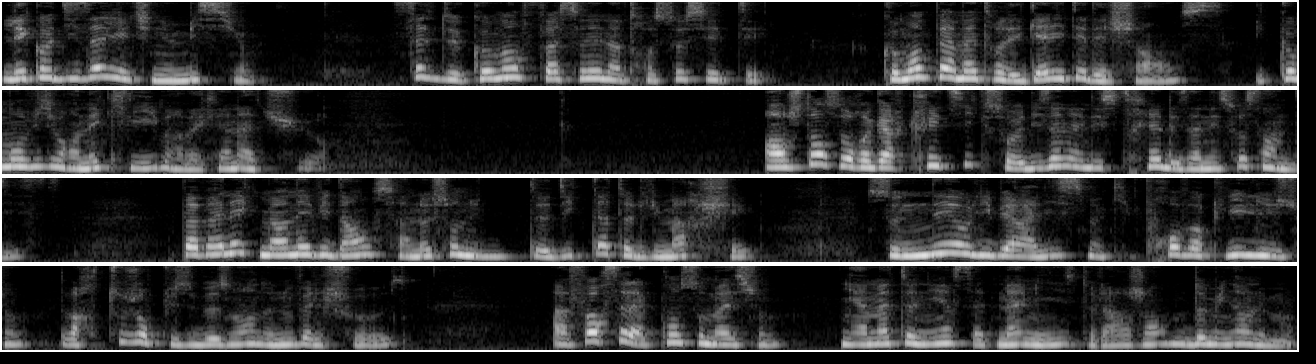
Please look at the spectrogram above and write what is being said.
l'éco-design est une mission, celle de comment façonner notre société, Comment permettre l'égalité des chances et comment vivre en équilibre avec la nature En jetant ce regard critique sur le design industriel des années 70, Papanek met en évidence la notion de dictate du marché, ce néolibéralisme qui provoque l'illusion d'avoir toujours plus besoin de nouvelles choses, à forcer la consommation et à maintenir cette mainmise de l'argent dominant le monde.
